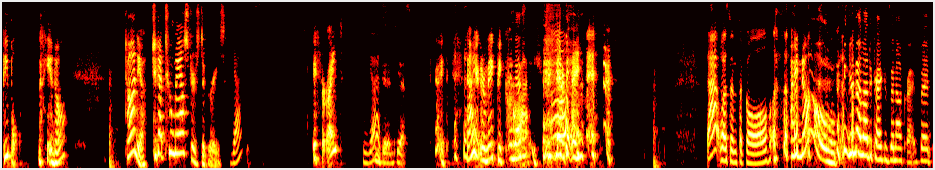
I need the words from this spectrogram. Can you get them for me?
people. You know, Tanya, she got two master's degrees. Yes. right. Yes. I did. Yes. Right. Now you're going to make me cry. oh. that wasn't the goal. I know. You're not allowed to cry because then I'll cry. But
